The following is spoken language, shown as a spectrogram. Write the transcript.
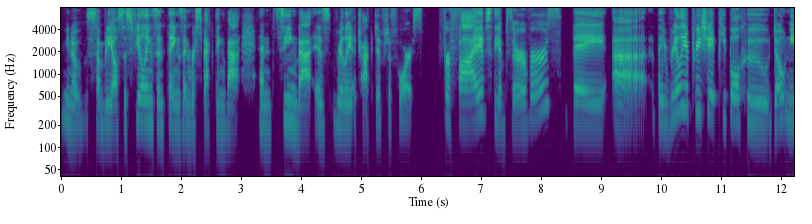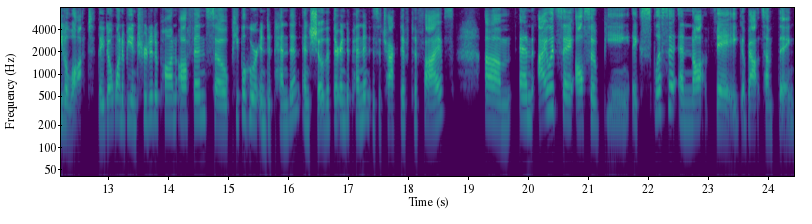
you know somebody else's feelings and things and respecting that and seeing that is really attractive to fours for fives the observers they uh, they really appreciate people who don't need a lot. They don't want to be intruded upon often so people who are independent and show that they're independent is attractive to fives. Um, and i would say also being explicit and not vague about something.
